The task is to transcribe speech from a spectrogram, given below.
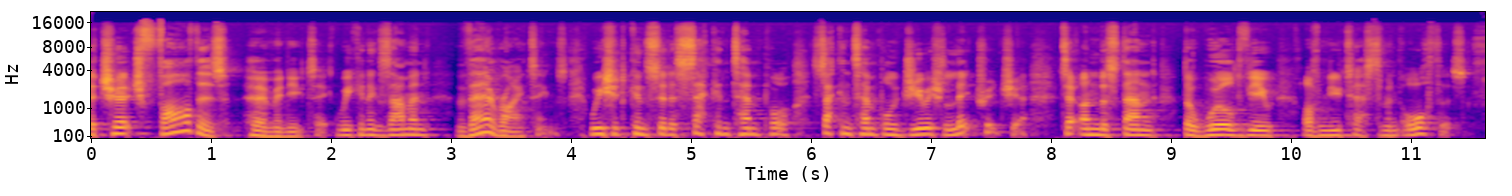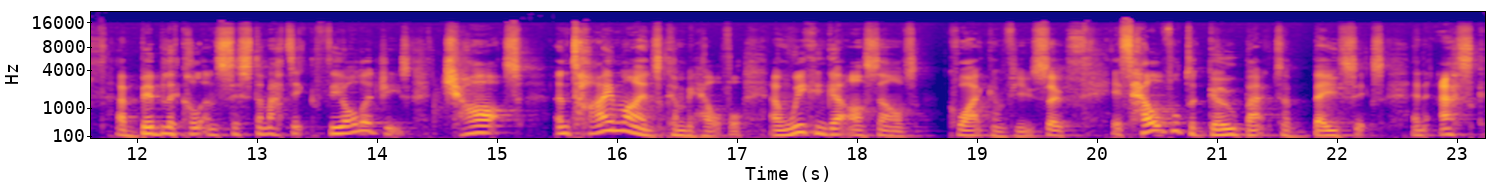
the church fathers' hermeneutic. We can examine their writings. We should consider Second Temple, Second Temple Jewish literature to understand the worldview of New Testament authors. A biblical and systematic theologies, charts and timelines can be helpful, and we can get ourselves quite confused. So it's helpful to go back to basics and ask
